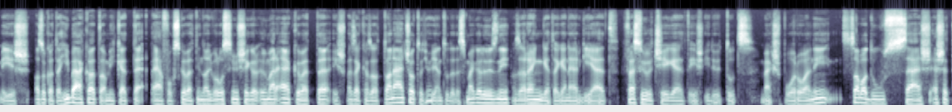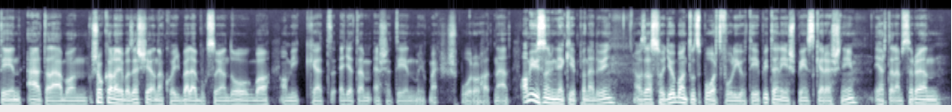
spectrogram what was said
és azokat a hibákat, amiket te el fogsz követni nagy valószínűséggel, ő már elkövette, és ezekhez a tanácsot, hogy hogyan tudod ezt megelőzni, az a rengeteg energiát, feszültséget és időt tudsz megspórolni. Szabadúszás esetén általában sokkal nagyobb az esély annak, hogy belebuksz olyan dolgokba, amiket egyetem esetén mondjuk megspórolhatnál. Ami viszont mindenképpen előny, az az, hogy jobban tudsz portfóliót építeni és pénzt keresni, értelemszerűen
